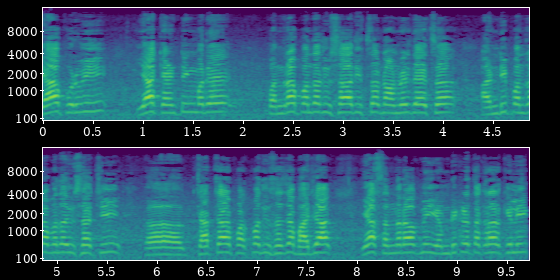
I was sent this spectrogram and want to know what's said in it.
यापूर्वी या कॅन्टीनमध्ये पंधरा पंधरा दिवसाआधीचं नॉनव्हेज द्यायचं अंडी पंधरा पंधरा दिवसाची चार चार पाच पाच दिवसाच्या भाज्या या संदर्भात मी एमडीकडे तक्रार केली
